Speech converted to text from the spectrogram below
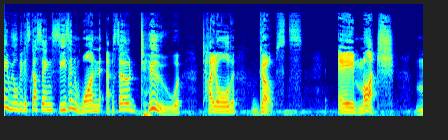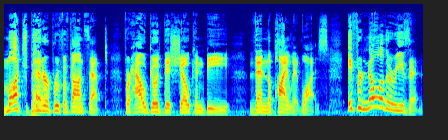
Today we will be discussing Season 1, Episode 2, titled Ghosts. A much, much better proof of concept for how good this show can be than the pilot was. If for no other reason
